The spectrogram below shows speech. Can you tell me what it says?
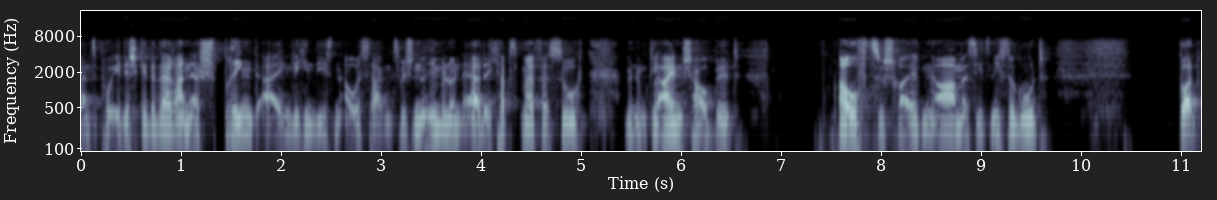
Ganz poetisch geht er daran, er springt eigentlich in diesen Aussagen zwischen Himmel und Erde. Ich habe es mal versucht, mit einem kleinen Schaubild aufzuschreiben. Ah, man sieht es nicht so gut. Gott,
